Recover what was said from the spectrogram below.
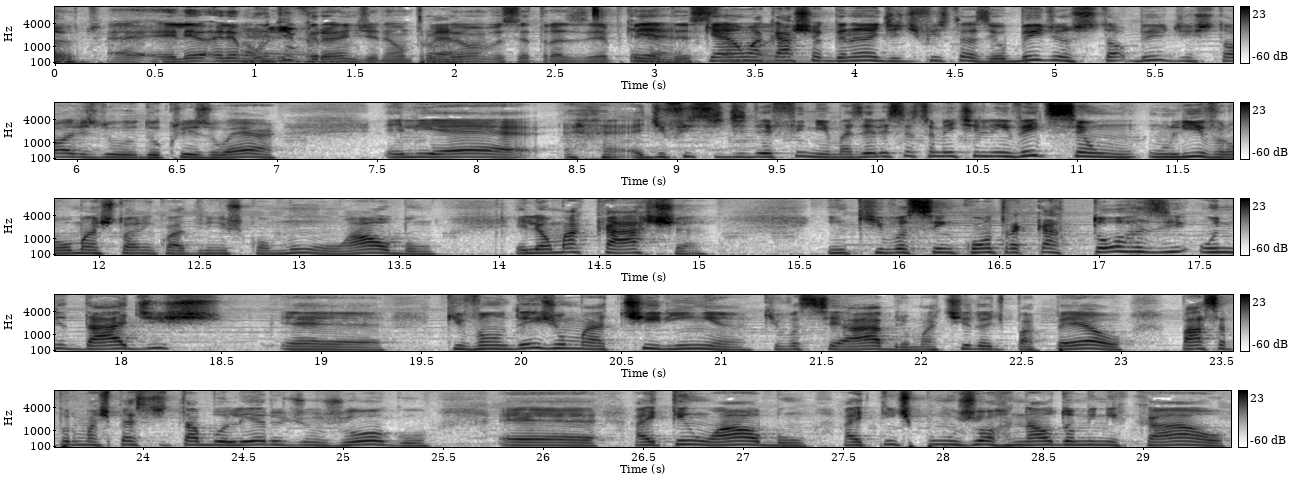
minuto. É, ele é, ele é muito grande, né? É um problema você trazer, porque ele é É, desse que é uma caixa grande, é difícil trazer. O Building, Sto- Building Stories do, do Chris Ware, ele é, é difícil de definir, mas ele essencialmente, ele, em vez de ser um, um livro ou uma história em quadrinhos comum, um álbum, ele é uma caixa em que você encontra 14 unidades é, que vão desde uma tirinha que você abre, uma tira de papel, passa por uma espécie de tabuleiro de um jogo, é, aí tem um álbum, aí tem tipo um jornal dominical,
